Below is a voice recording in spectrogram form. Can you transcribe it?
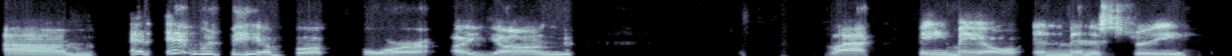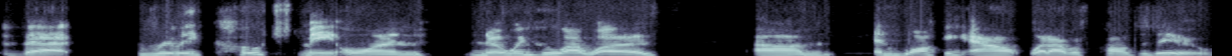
Um, and it would be a book for a young black female in ministry that really coached me on knowing who I was um, and walking out what I was called to do.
